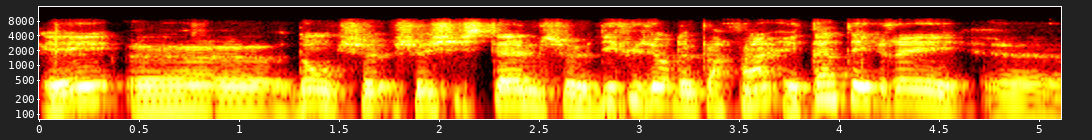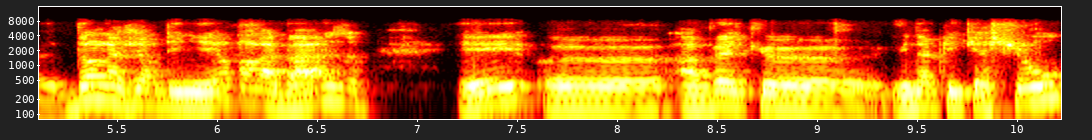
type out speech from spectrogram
Et euh, donc, ce, ce, système, ce diffuseur de parfum est intégré euh, dans la jardinière, dans la base, et euh, avec euh, une application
